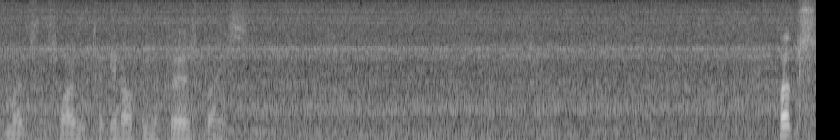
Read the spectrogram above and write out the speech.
Why we took it off in the first place. Whoops.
